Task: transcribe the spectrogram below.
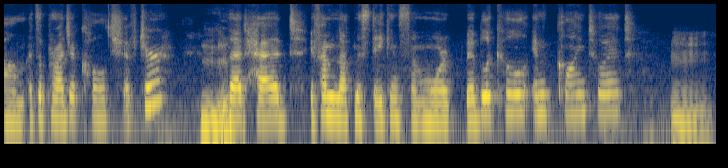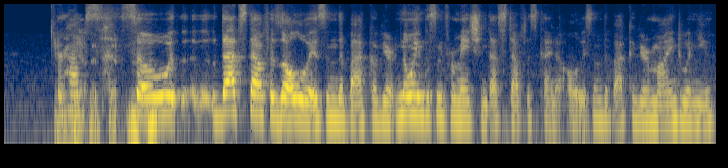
um, it's a project called Shifter mm-hmm. that had, if I'm not mistaken, some more biblical incline to it. Mm. Perhaps. Yeah, so mm-hmm. that stuff is always in the back of your knowing this information. That stuff is kind of always in the back of your mind when you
